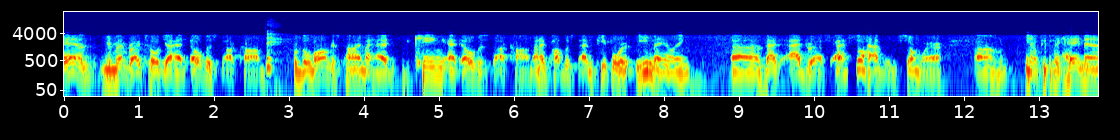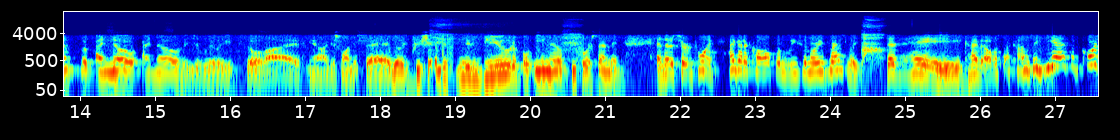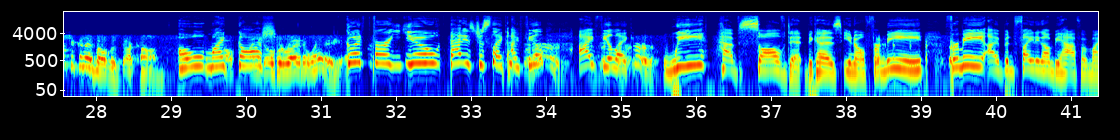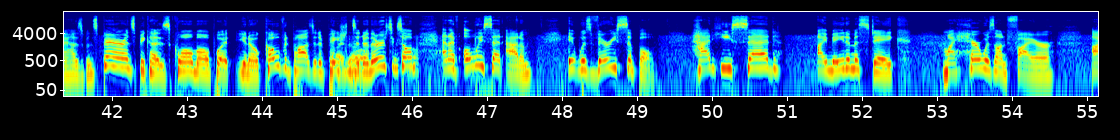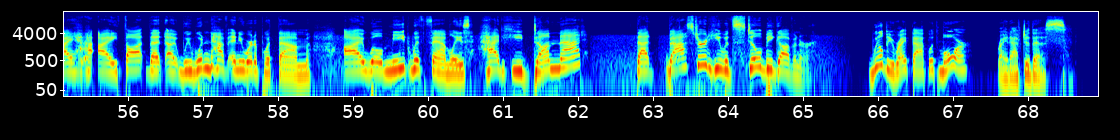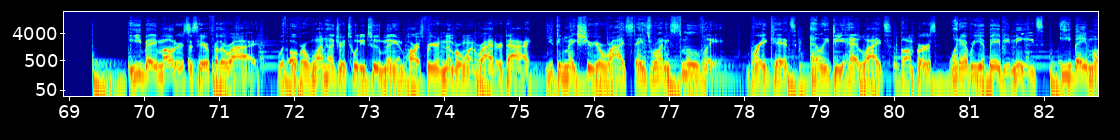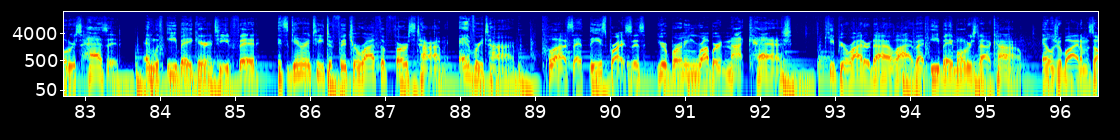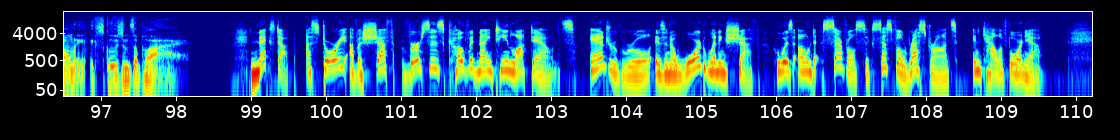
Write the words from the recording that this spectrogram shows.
And you remember I told you I had Elvis.com. for the longest time I had king at Elvis.com. And I published that and people were emailing uh, that address. I still have them somewhere um, you know, people say, "Hey, man, look, I know, I know that you're really still alive. You know, I just wanted to say I really appreciate this, these beautiful emails people are sending." And then at a certain point, I got a call from Lisa Marie Presley. Says, "Hey, can I have Elvis.com?" I said, "Yes, of course you can have Elvis.com." Oh my I'll gosh! over right away. Good for you. That is just like Good I feel. Her. I Good feel like her. we have solved it because you know, for me, for me, I've been fighting on behalf of my husband's parents because Cuomo put you know COVID positive patients in a nursing home, and I've always said, Adam, it was very simple. Had he said I made a mistake. My hair was on fire. I I thought that uh, we wouldn't have anywhere to put them. I will meet with families. Had he done that, that bastard, he would still be governor. We'll be right back with more right after this. eBay Motors is here for the ride. With over 122 million parts for your number one ride or die, you can make sure your ride stays running smoothly Brake kits, LED headlights, bumpers, whatever your baby needs, eBay Motors has it. And with eBay Guaranteed Fit, it's guaranteed to fit your ride the first time, every time. Plus, at these prices, you're burning rubber, not cash. Keep your ride or die alive at ebaymotors.com. Eligible items only, exclusions apply. Next up, a story of a chef versus COVID 19 lockdowns. Andrew Gruel is an award winning chef who has owned several successful restaurants in California.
